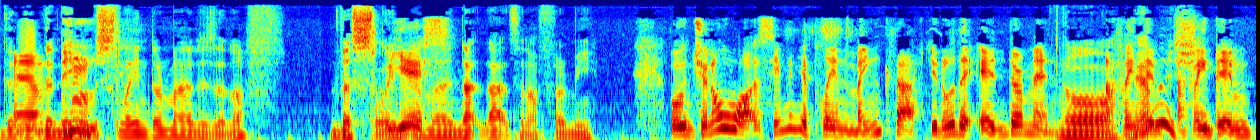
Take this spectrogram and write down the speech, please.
the, Um, the name Slender Man is enough. The Slender Yes. Man, that that's enough for me. Well, do you know what? See, when you're playing Minecraft, you know the Endermen. Oh, I find them. I find them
